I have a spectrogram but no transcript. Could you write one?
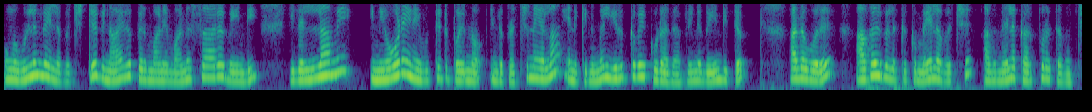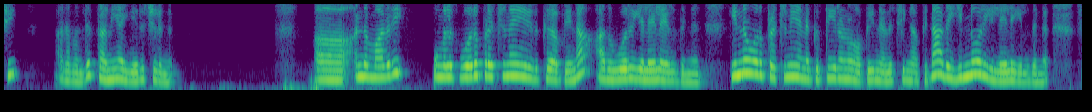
உங்கள் உள்ளங்கையில் வச்சுட்டு விநாயகர் பெருமானை மனசார வேண்டி இதெல்லாமே இன்னையோட என்னை விட்டுட்டு போயிடணும். இந்த பிரச்சனையெல்லாம் எனக்கு இனிமேல் இருக்கவே கூடாது அப்படின்னு வேண்டிட்டு அதை ஒரு அகல் விளக்குக்கு மேலே வச்சு அது மேலே கற்பூரத்தை வச்சு அதை வந்து தனியாக எரிச்சிடுங்க. அந்த மாதிரி உங்களுக்கு ஒரு பிரச்சனை இருக்குது அப்படின்னா அது ஒரு இலையில எழுதுங்க. இன்னும் ஒரு பிரச்சனை எனக்கு தீரணும் அப்படின்னு நினச்சிங்க அப்படின்னா அதை இன்னொரு இலையில எழுதுங்க. ஸோ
